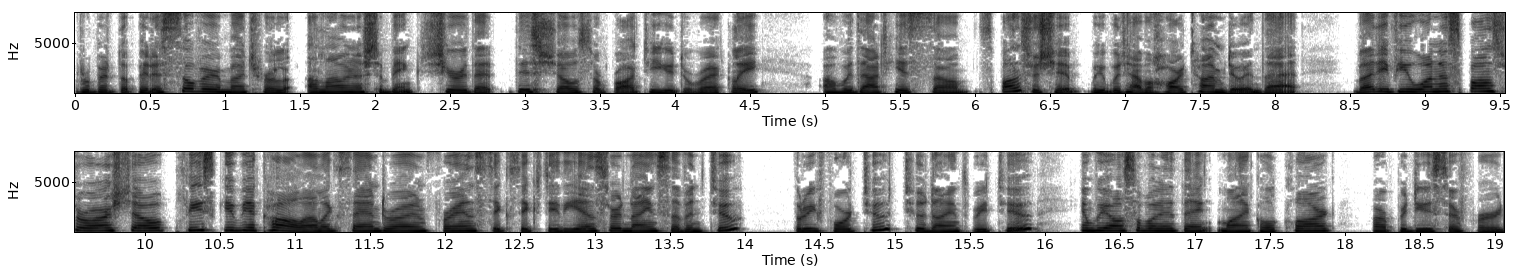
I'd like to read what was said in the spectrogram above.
Roberto Perez so very much for allowing us to make sure that these shows are brought to you directly. Uh, without his um, sponsorship, we would have a hard time doing that. But if you want to sponsor our show, please give me a call. Alexandra and Friends, 660 The Answer, 972 342 2932. And we also want to thank Michael Clark, our producer, for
